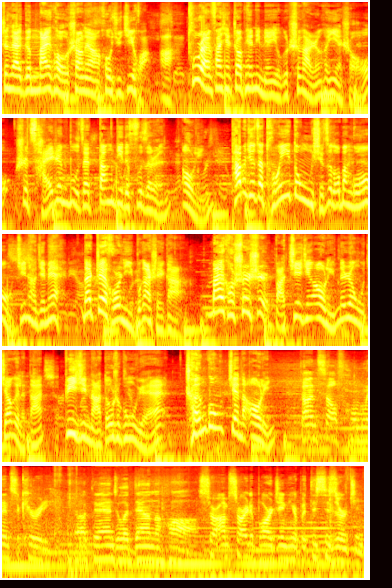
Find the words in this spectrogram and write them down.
正在跟 Michael 商量后续计划啊，突然发现照片里面有个持卡人很眼熟，是财政部在当地的负责人奥林，他们就在同一栋写字楼办公，经常见面。那这活你不干谁干？Michael 顺势把接近奥林的任务交给了丹，毕竟呢都是公务员。成功见到奥林。Don Self, Homeland Security. Talk to Angela down the hall. Sir, I'm sorry to barge in here, but this is urgent.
